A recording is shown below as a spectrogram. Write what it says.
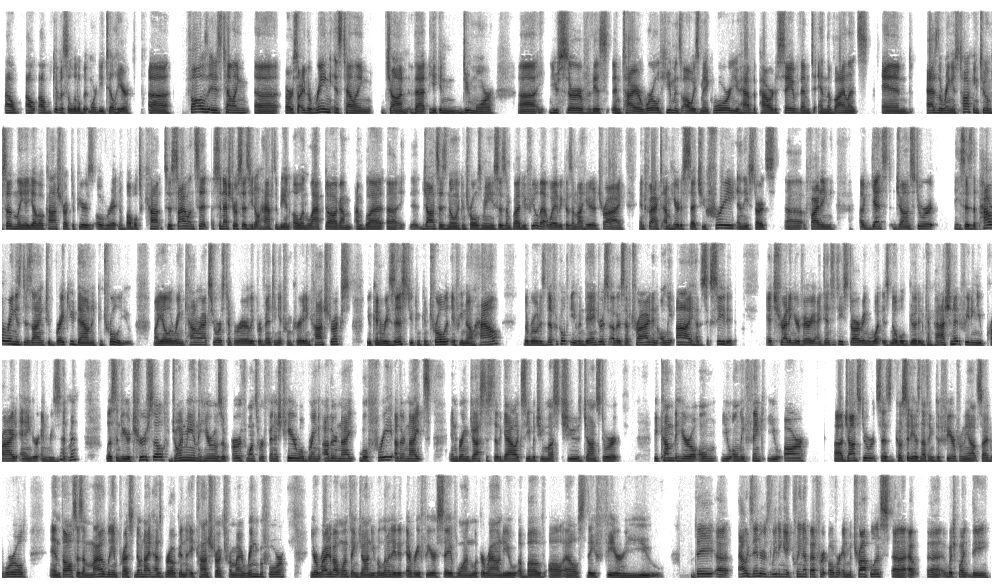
I'll I'll I'll give us a little bit more detail here. Uh, Falls is telling, uh, or sorry, the Ring is telling John that he can do more. Uh, you serve this entire world. Humans always make war. You have the power to save them, to end the violence. And as the ring is talking to him, suddenly a yellow construct appears over it in a bubble to con- to silence it. Sinestro says you don't have to be an Oan lapdog. I'm I'm glad. Uh, John says no one controls me. He says I'm glad you feel that way because I'm not here to try. In fact, I'm here to set you free. And he starts uh, fighting against John Stewart. He says the power ring is designed to break you down and control you. My yellow ring counteracts yours, temporarily preventing it from creating constructs. You can resist, you can control it if you know how. The road is difficult, even dangerous. Others have tried, and only I have succeeded. It's shredding your very identity, starving what is noble, good, and compassionate, feeding you pride, anger, and resentment. Listen to your true self. Join me in the heroes of Earth. Once we're finished here, we'll bring other night, we'll free other knights and bring justice to the galaxy. But you must choose John Stewart become the hero you only think you are. Uh, John Stewart says Coast City has nothing to fear from the outside world. And Thal says, I'm mildly impressed. No knight has broken a construct from my ring before. You're right about one thing, John. You've eliminated every fear save one. Look around you. Above all else, they fear you. They uh, Alexander is leading a cleanup effort over in Metropolis. Uh, at, uh, at, which point the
